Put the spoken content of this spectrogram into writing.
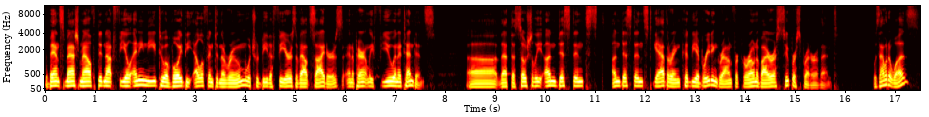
The band Smash Mouth did not feel any need to avoid the elephant in the room, which would be the fears of outsiders, and apparently few in attendance. Uh, that the socially undistanced, undistanced gathering could be a breeding ground for coronavirus super spreader event. Was that what it was?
